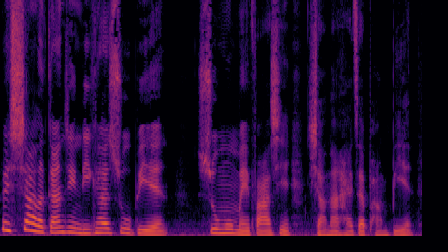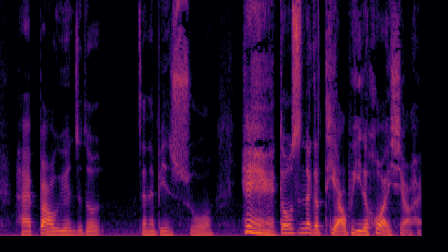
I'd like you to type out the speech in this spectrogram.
被吓得赶紧离开树边，树木没发现小男孩在旁边，还抱怨着都在那边说：“嘿，都是那个调皮的坏小孩，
